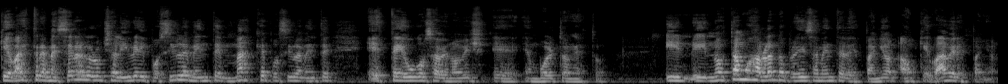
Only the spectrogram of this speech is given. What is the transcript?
que va a estremecer a la lucha libre y posiblemente, más que posiblemente, esté Hugo Sabinovich eh, envuelto en esto. Y, y, no estamos hablando precisamente de español, aunque va a haber español.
